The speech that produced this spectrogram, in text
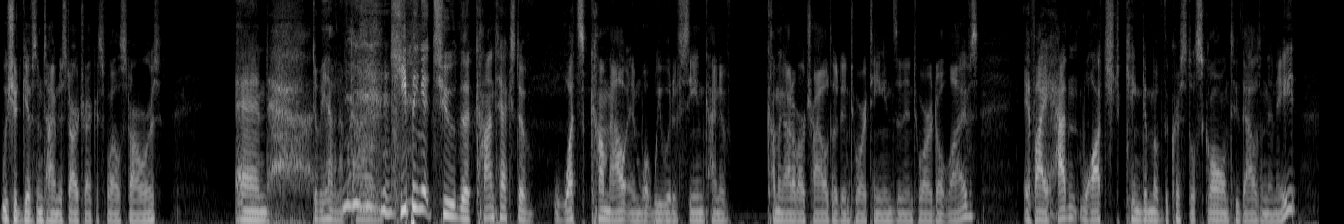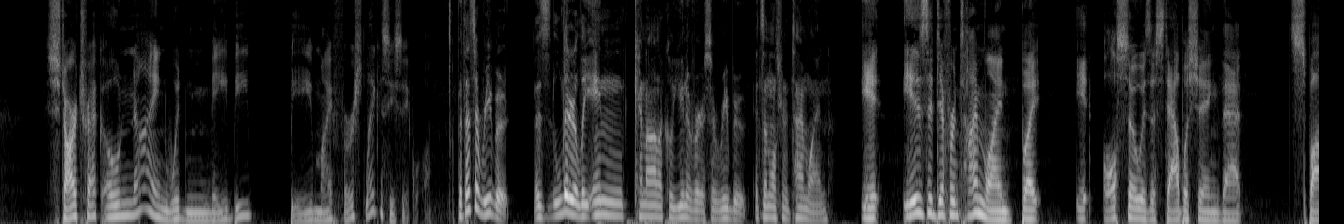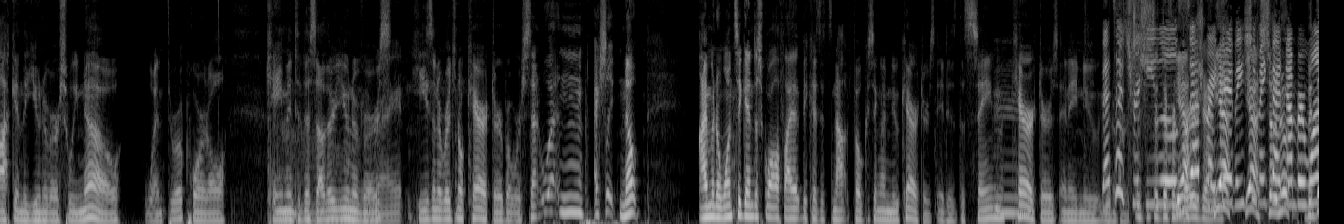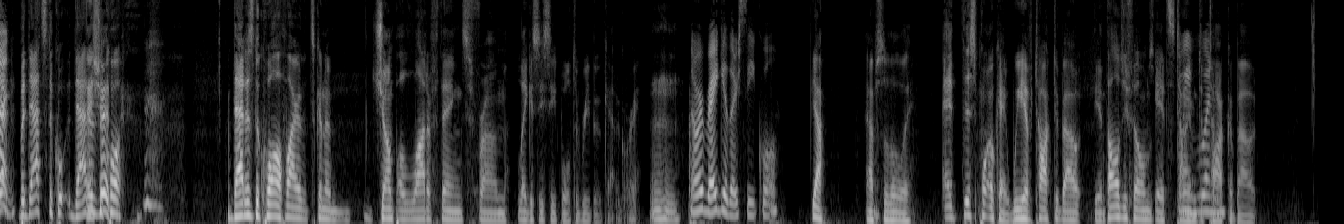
we should give some time to Star Trek as well as Star Wars. And Do we have enough time? keeping it to the context of what's come out and what we would have seen kind of coming out of our childhood into our teens and into our adult lives. If I hadn't watched Kingdom of the Crystal Skull in 2008, Star Trek 09 would maybe be my first legacy sequel. But that's a reboot. It's literally in canonical universe a reboot. It's an alternate timeline. It is a different timeline, but it also is establishing that Spock in the universe we know went through a portal, came into this other universe. right. He's an original character, but we're sent. Mm, actually, nope. I'm going to once again disqualify it because it's not focusing on new characters. It is the same characters in a new. Mm. That's universe. a tricky just a little different step version. right Yeah, there. They yeah, should make so that no, number but one. that- but that's the qu- that They is the qual- that is the qualifier that's going to jump a lot of things from legacy sequel to reboot category. Mm-hmm. or regular sequel. Yeah, absolutely. At this point, okay, we have talked about the anthology films. It's time We to wouldn't- talk about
